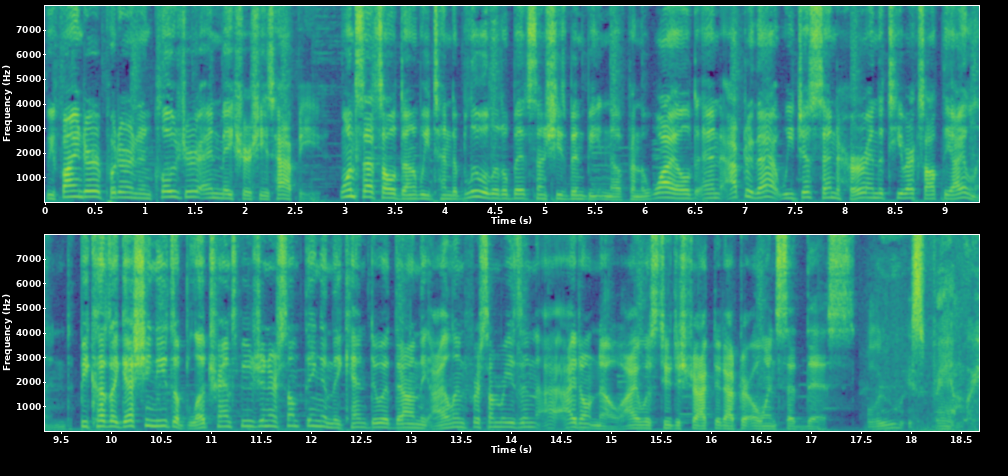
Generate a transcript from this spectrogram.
We find her, put her in an enclosure, and make sure she's happy. Once that's all done, we tend to Blue a little bit since she's been beaten up from the wild, and after that, we just send her and the T-Rex off the island. Because I guess she needs a blood transfusion or something and they can't do it there on the island for some reason, I, I don't know. I was too distracted after Owen said this. Blue is family.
